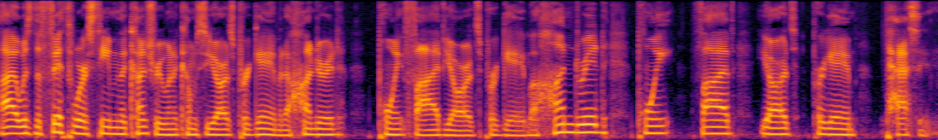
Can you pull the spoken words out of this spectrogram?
Iowa's the fifth worst team in the country when it comes to yards per game at 100.5 yards per game. 100.5 yards per game passing.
